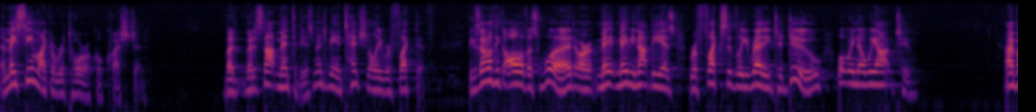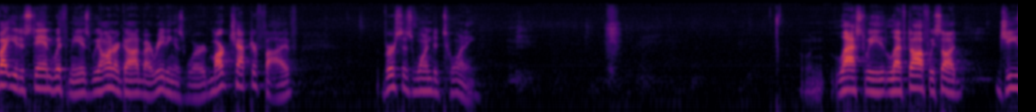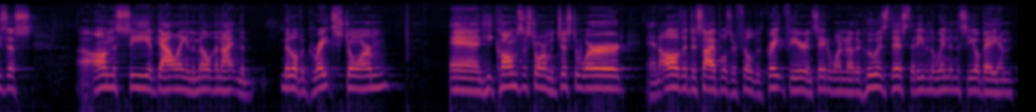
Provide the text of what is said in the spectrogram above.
That may seem like a rhetorical question, but, but it's not meant to be. It's meant to be intentionally reflective. Because I don't think all of us would, or may, maybe not be as reflexively ready to do what we know we ought to. I invite you to stand with me as we honor God by reading His Word. Mark chapter 5, verses 1 to 20. When last we left off, we saw Jesus uh, on the Sea of Galilee in the middle of the night, in the middle of a great storm. And he calms the storm with just a word, and all the disciples are filled with great fear and say to one another, Who is this that even the wind and the sea obey him?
